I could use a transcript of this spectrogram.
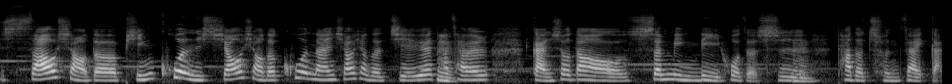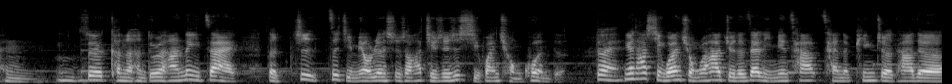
小小的贫困，小小的困难，小小的节约，他才会感受到生命力，或者是他的存在感。嗯嗯，所以可能很多人他内在的自自己没有认识的时候，他其实是喜欢穷困的。对，因为他喜欢穷困，他觉得在里面他才能拼着他的，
